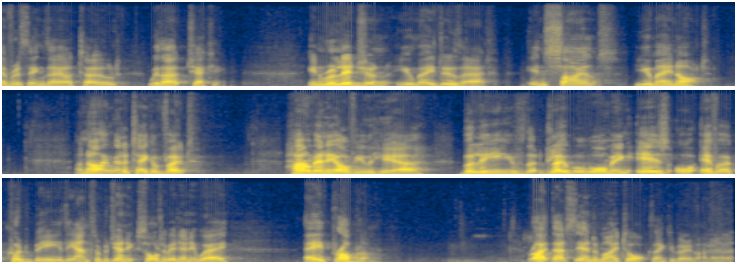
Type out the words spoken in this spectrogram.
everything they are told without checking. In religion, you may do that. In science, you may not. And now I'm going to take a vote. How many of you here believe that global warming is or ever could be, the anthropogenic sort of it anyway, a problem? Right, that's the end of my talk. Thank you very much.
